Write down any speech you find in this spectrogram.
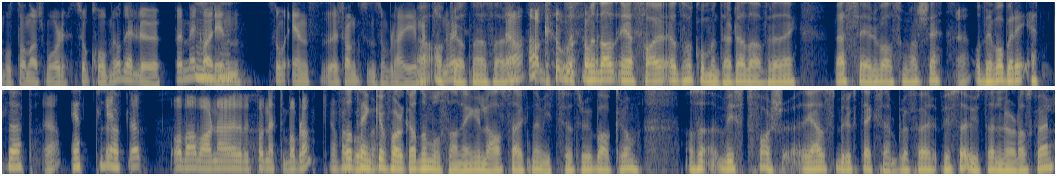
motstanders mål, så kom jo det løpet med Karin mm -hmm. som eneste sjansen som ble i matchen. Ja, akkurat når jeg sa det. Ja, akkurat. Men da, jeg sa, så kommenterte jeg da, Fredrik, der ser du hva som kan skje. Ja. Og det var bare ett løp. Ja. Ett løp. Et løp. Og da var han på nettet på blank. Da tenker folk at når motstanderen ligger lavt, så er det ikke noe vits i å tro bakrom. Altså, hvis jeg har brukt eksempelet før. Hvis du er ute en lørdagskveld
